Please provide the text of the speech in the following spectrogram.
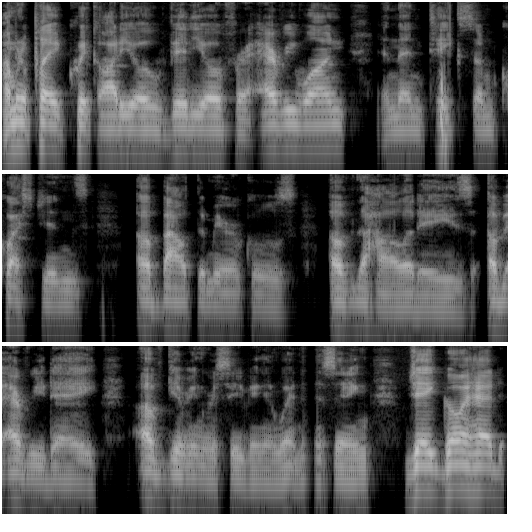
I'm going to play a quick audio video for everyone and then take some questions about the miracles of the holidays, of every day, of giving, receiving, and witnessing. Jake, go ahead,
